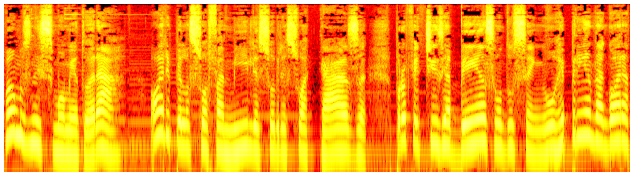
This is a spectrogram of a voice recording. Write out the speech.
Vamos nesse momento orar? Ore pela sua família, sobre a sua casa. Profetize a bênção do Senhor. Repreenda agora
